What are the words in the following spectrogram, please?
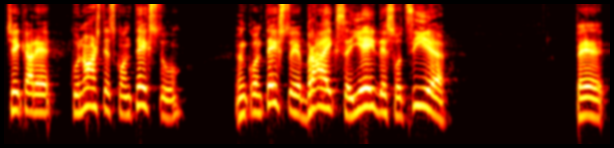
Cei care cunoașteți contextul, în contextul ebraic să iei de soție pe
